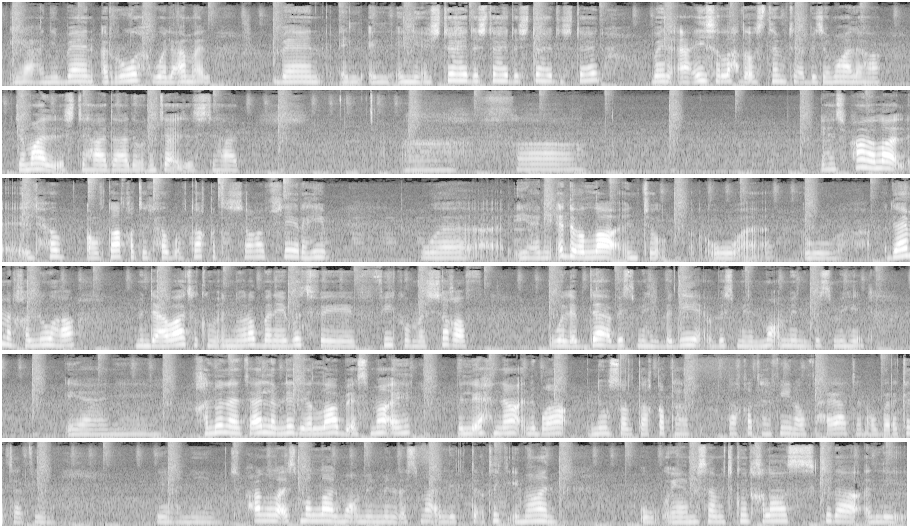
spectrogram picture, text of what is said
يعني بين الروح والعمل بين ال ال إني أجتهد أجتهد أجتهد أجتهد وبين أعيش اللحظة وأستمتع بجمالها جمال الاجتهاد هذا ونتائج الاجتهاد. آه ف يعني سبحان الله الحب أو طاقة الحب أو طاقة الشغف شيء رهيب. ويعني ادعوا الله انتو ودائما خلوها من دعواتكم إنه ربنا يبث في فيكم الشغف والإبداع باسمه البديع وباسمه المؤمن وباسمه يعني خلونا نتعلم ندعي الله بأسمائه اللي إحنا نبغى نوصل طاقتها طاقتها فينا وفي حياتنا وبركتها فينا. يعني سبحان الله اسم الله المؤمن من الأسماء اللي تعطيك إيمان. ويعني مثلا تكون خلاص كذا اللي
